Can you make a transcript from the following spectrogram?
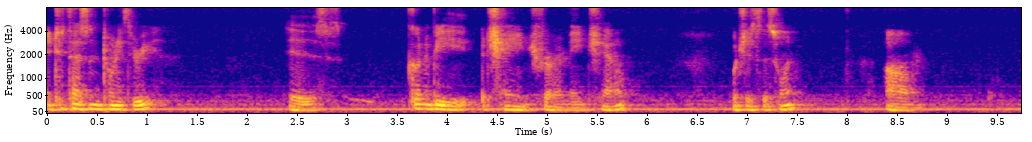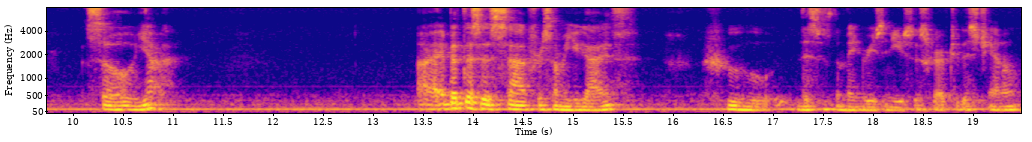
in 2023 is going to be a change from my main channel, which is this one. Um, so yeah, I bet this is sad for some of you guys who this is the main reason you subscribe to this channel.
